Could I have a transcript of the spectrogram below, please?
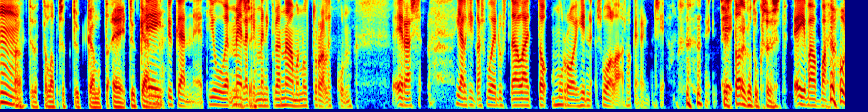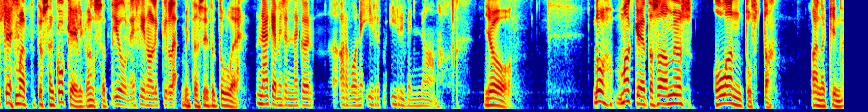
Mm. Ajattelin, että lapset tykkää, mutta ei tykänneet. Ei tykänneet, juu. Ei meilläkin se. meni kyllä naama nutturalle, kun eräs jälkikasvuedustaja laittoi muroihin suolaa sokerin sijaan. siis ei, tarkoituksellisesti? Ei vaan vain. Okei, okay, mä ajattelin, että jos hän kokeili kanssa, että Joo, niin siinä oli kyllä... Mitä siitä tulee? Näkemisen näköön arvoinen ir, irven naamalla. Joo. No, makeeta saa myös lantusta. Ainakin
